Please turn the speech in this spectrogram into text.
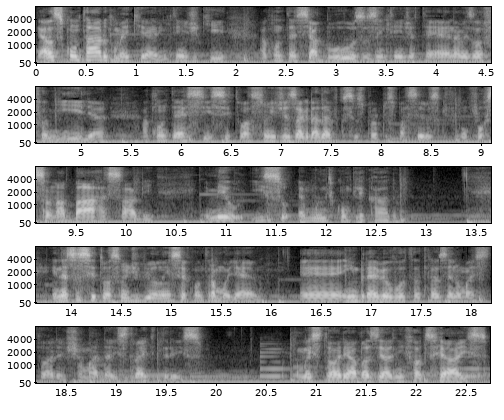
elas contaram como é que era, entende? Que acontece abusos, entende? Até na mesma família, acontece situações desagradáveis com seus próprios parceiros que ficam forçando a barra, sabe? E, meu, isso é muito complicado. E nessa situação de violência contra a mulher, é, em breve eu vou estar trazendo uma história chamada Strike 3. É uma história baseada em fatos reais,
